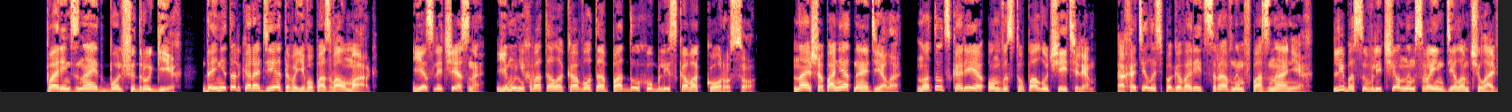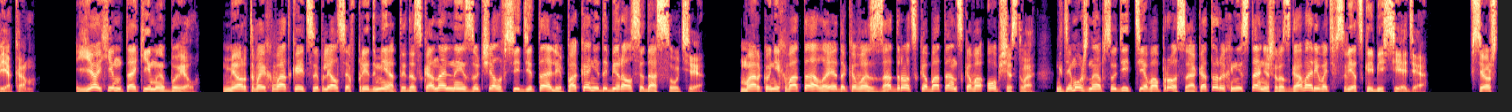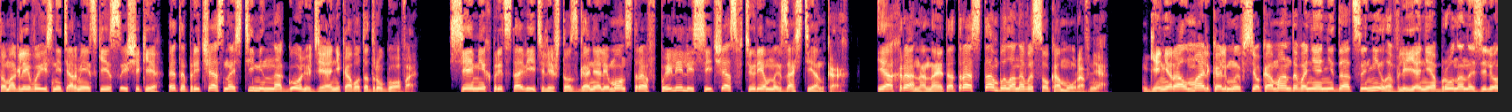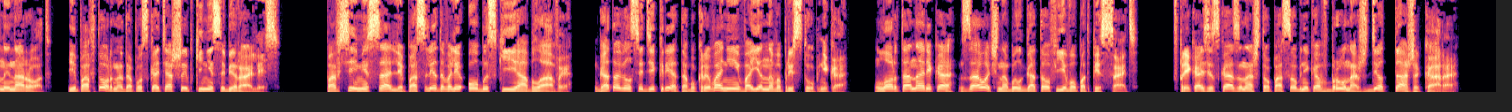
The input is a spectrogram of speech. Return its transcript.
Парень знает больше других, да и не только ради этого его позвал Марк. Если честно, ему не хватало кого-то по духу близкого к Корусу. Найша, понятное дело, но тут скорее он выступал учителем, а хотелось поговорить с равным в познаниях, либо с увлеченным своим делом человеком. Йохим таким и был. Мертвой хваткой цеплялся в предмет и досконально изучал все детали, пока не добирался до сути. Марку не хватало эдакого задротско-ботанского общества, где можно обсудить те вопросы, о которых не станешь разговаривать в светской беседе. Все, что могли выяснить армейские сыщики, это причастность именно Голюди, а не кого-то другого. Семь их представителей, что сгоняли монстров, пылились сейчас в тюремных застенках и охрана на этот раз там была на высоком уровне. Генерал Малькольм и все командование недооценило влияние Бруна на зеленый народ и повторно допускать ошибки не собирались. По всей Миссалле последовали обыски и облавы. Готовился декрет об укрывании военного преступника. Лорд Анарика заочно был готов его подписать. В приказе сказано, что пособников Бруна ждет та же кара.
